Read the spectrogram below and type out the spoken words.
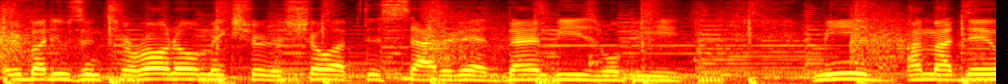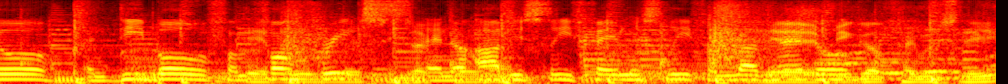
Everybody who's in Toronto, make sure to show up this Saturday at Bambi's. Will be me, Amadeo, and Debo from Funk Freaks, yes, and uh, obviously, famously from Love Et Handle. Big Up Famously.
